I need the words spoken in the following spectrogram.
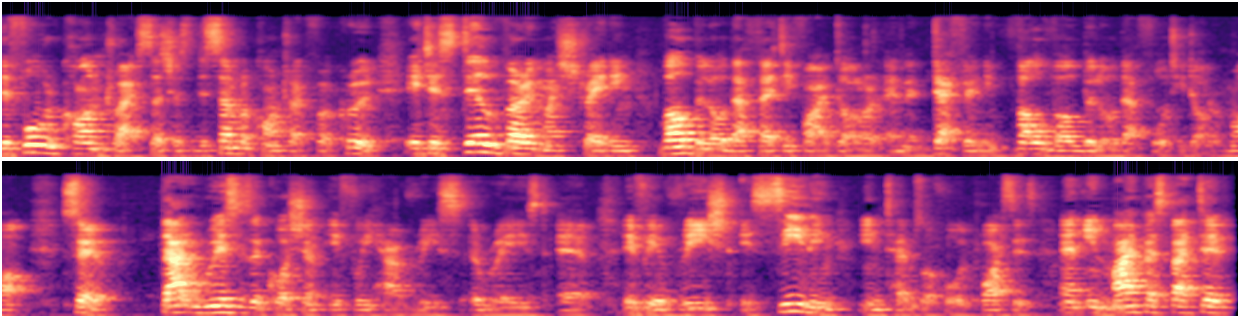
the forward contracts, such as December contract for crude, it is still very much trading well below that $35 and definitely well, well below that $40 mark. So that raises a question if we have raised, uh, if we have reached a ceiling in terms of oil prices. And in my perspective,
